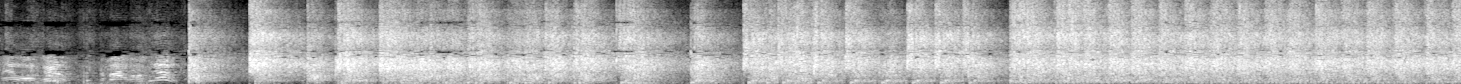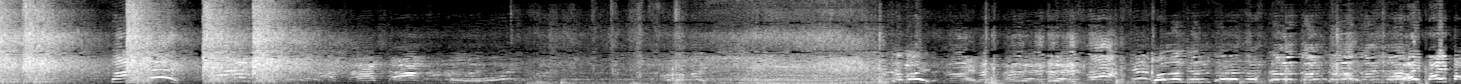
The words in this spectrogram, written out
ไม่ออกแล้วกระบะออกแล้ว ไปไปไป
